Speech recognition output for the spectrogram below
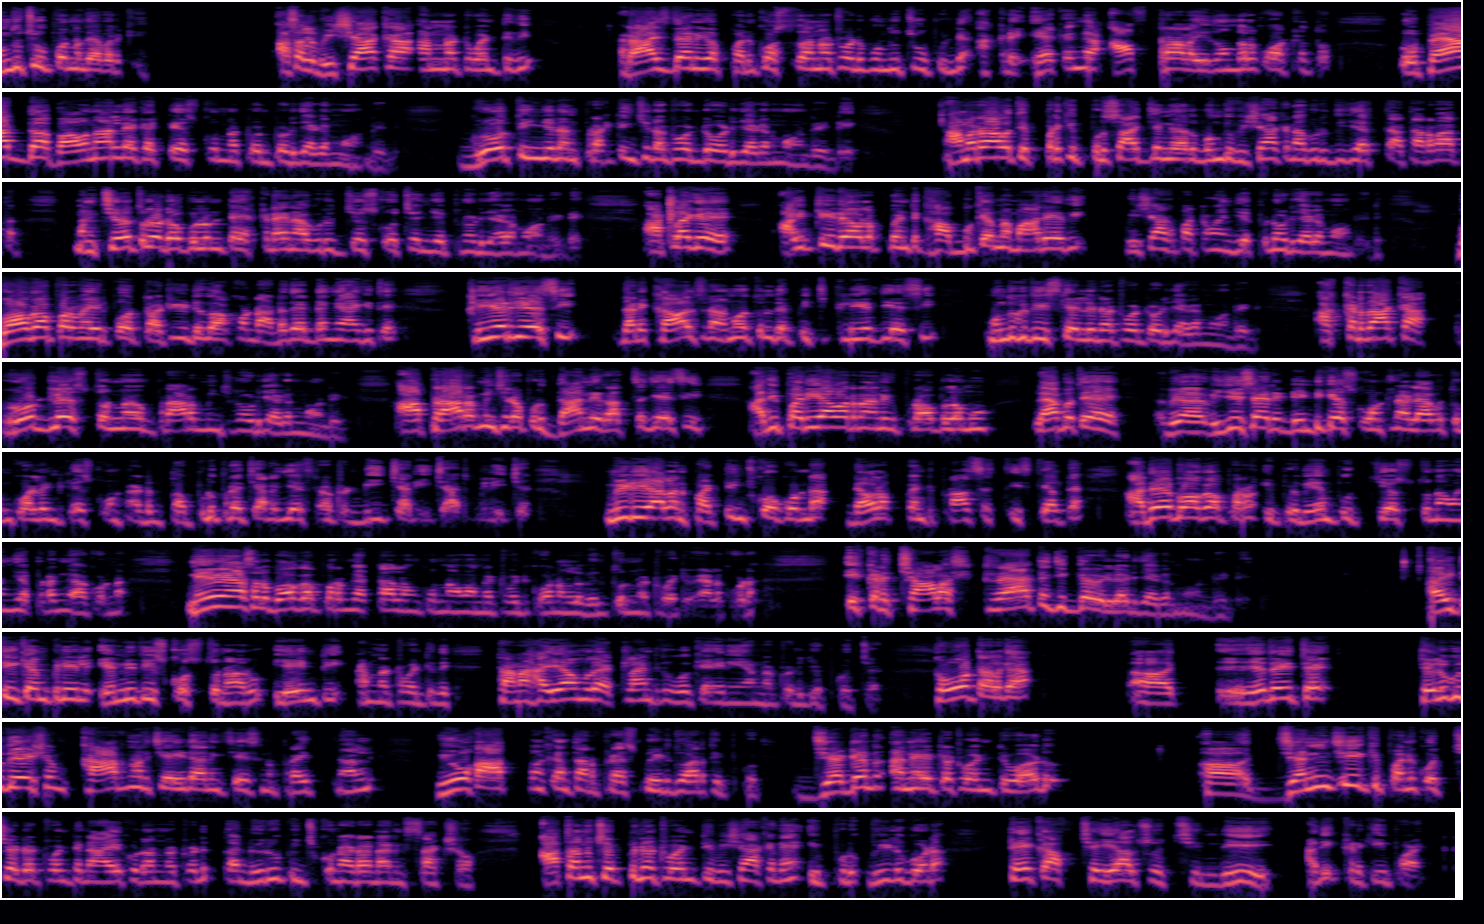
ముందు చూపు ఉన్నది ఎవరికి? అసలు విశాఖ అన్నటువంటిది రాజధానిగా పనికొస్తుంది అన్నటువంటి ముందు చూపు ఉండి అక్కడ ఏకంగా ఆఫ్టర్ ఆల్ ఐదు వందల కోట్లతో ఓ పెద్ద భవనాలే కట్టేసుకున్నటువంటి వాడు జగన్మోహన్ రెడ్డి. గ్రోత్ ఇంజిన్ అని ప్రకటించినటువంటి వాడు జగన్మోహన్ రెడ్డి. అమరావతి ఇప్పటికిప్పుడు సాధ్యం కాదు. ముందు విశాఖను అభివృద్ధి చేస్తే ఆ తర్వాత మన చేతిలో డబ్బులు ఉంటే ఎక్కడైనా అభివృద్ధి చేసుకోవచ్చు అని చెప్పినోడు జగన్మోహన్ రెడ్డి. అట్లాగే ఐటీ డెవలప్మెంట్ హబ్ కింద మారేది విశాఖపట్నం అని చెప్పినోడు జగన్మోహన్ రెడ్డి. భోగాపురం ఎయిర్పోర్ట్ అటు ఇటు కాకుండా అడ్డదిడ్డంగా ఆగితే క్లియర్ చేసి దానికి కావాల్సిన అనుమతులు తెప్పించి క్లియర్ చేసి ముందుకు తీసుకెళ్ళినటువంటి వాడు జగన్మోహన్ రెడ్డి. అక్కడ దాకా రోడ్లు వేస్తున్న ప్రారంభించినోడు జగన్మోహన్ రెడ్డి. ఆ ప్రారంభించినప్పుడు దాన్ని రచ్చ చేసి అది పర్యావరణానికి ప్రాబ్లము లేకపోతే విజయసాయిరెడ్డి ఇంటికి వేసుకుంటున్నాడు లేకపోతే ఇంకోళ్ళ ఇంటికి వేసుకుంటున్నాడు తప్పుడు ప్రచారం చేసినటువంటి టీచర్ టీచర్ టీచర్ మీడియాలను పట్టించుకోకుండా డెవలప్మెంట్ ప్రాసెస్ తీసుకెళ్తే అదే భోగాపురం ఇప్పుడు మేము పూర్తి చేస్తున్నామని చెప్పడం కాకుండా మేమే అసలు భోగాపురం కట్టాలనుకున్నాం అన్నటువంటి కోణంలో వెళ్తున్నటువంటి వేళ కూడా ఇక్కడ చాలా స్ట్రాటజిక్గా వెళ్ళాడు జగన్మోహన్ రెడ్డి. ఐటీ కంపెనీలు ఎన్ని తీసుకొస్తున్నారు ఏంటి అన్నటువంటిది తన హయాంలో ఎట్లాంటిది ఓకే అయినాయి అన్నటువంటి చెప్పుకొచ్చాడు. టోటల్గా ఏదైతే తెలుగుదేశం కార్నర్ చేయడానికి చేసిన ప్రయత్నాల్ని వ్యూహాత్మకంగా తన ప్రెస్ మీట్ ద్వారా తిప్పుకో జగన్ అనేటటువంటి వాడు జన్జీకి పనికొచ్చేటటువంటి నాయకుడు అన్నటువంటి తను నిరూపించుకున్నాడు అనడానికి సాక్ష్యం. అతను చెప్పినటువంటి విశాఖనే ఇప్పుడు వీళ్ళు కూడా టేక్ ఆఫ్ చేయాల్సి వచ్చింది అది ఇక్కడికి పాయింట్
